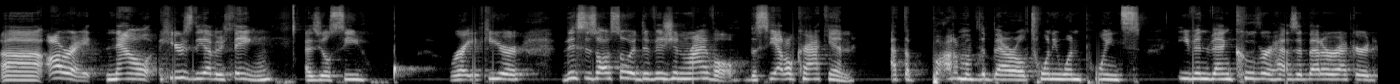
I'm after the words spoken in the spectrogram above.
Uh, all right. Now, here's the other thing. As you'll see right here, this is also a division rival, the Seattle Kraken, at the bottom of the barrel, 21 points. Even Vancouver has a better record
